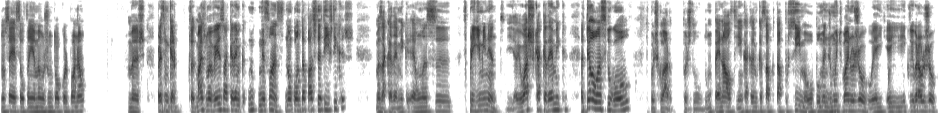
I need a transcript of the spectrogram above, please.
não sei se ele tem a mão junto ao corpo ou não, mas parece-me que, era, portanto, mais uma vez, a Académica, nesse lance, não conta para as estatísticas, mas a Académica é um lance de perigo iminente. E eu acho que a Académica, até ao lance do golo, depois, claro, depois de um, de um penalti em que a Académica sabe que está por cima, ou pelo menos muito bem no jogo, é, é equilibrar o jogo.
